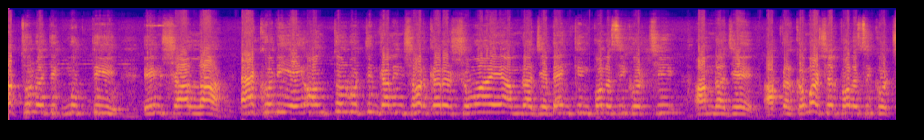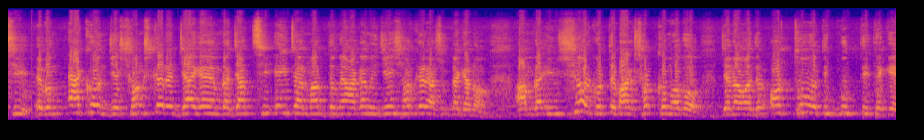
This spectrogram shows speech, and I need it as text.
অর্থনৈতিক মুক্তি, ইনশাআল্লাহ। এখনই এই অন্তর্বর্তীকালীন সরকারের সময়ে আমরা যে ব্যাংকিং পলিসি করছি, আমরা যে আপনার কমার্শিয়াল পলিসি করছি, এবং এখন যে সংস্কারের জায়গায় আমরা যাচ্ছি, এইটার মাধ্যমে আগামী যে সরকার আসুক না কেন, আমরা ইনশিওর করতে সক্ষম হব যেন আমাদের অর্থনৈতিক মুক্তি থেকে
